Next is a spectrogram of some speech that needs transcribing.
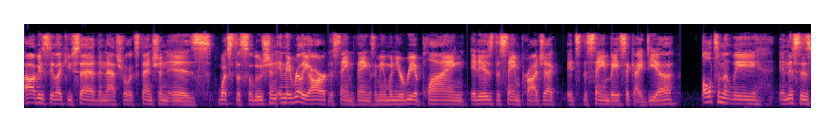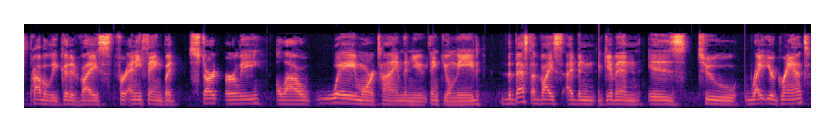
obviously, like you said, the natural extension is what's the solution? And they really are the same things. I mean, when you're reapplying, it is the same project, it's the same basic idea. ultimately, and this is probably good advice for anything, but start early, allow way more time than you think you'll need. The best advice I've been given is to write your grant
